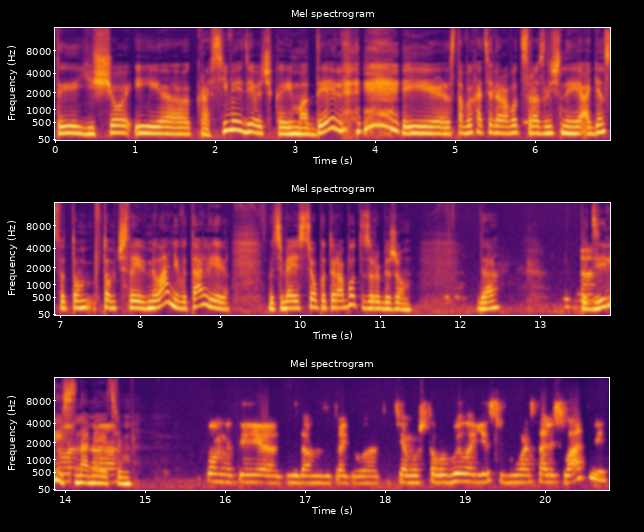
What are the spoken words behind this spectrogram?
ты еще и красивая девочка, и модель, и с тобой хотели работать различные агентства, в том, числе и в Милане, в Италии. У тебя есть опыт и работы за рубежом, да? да Поделись с нами это... этим. Помню, ты недавно затрагивала эту тему, что бы было, если бы мы остались в Латвии.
